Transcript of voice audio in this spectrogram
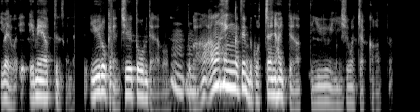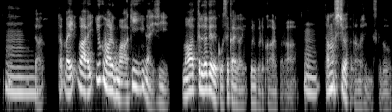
いわゆるエエメアっていうんですかね。ユーロ圏、中東みたいなものうん、とか、あの辺が全部ごっちゃに入ってるなっていう印象は若干あった。うん。だだまあ、まあ、よくも悪くも飽きないし、回ってるだけでこう世界がぐるぐる変わるから、うん。楽しいは楽しいんですけど、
